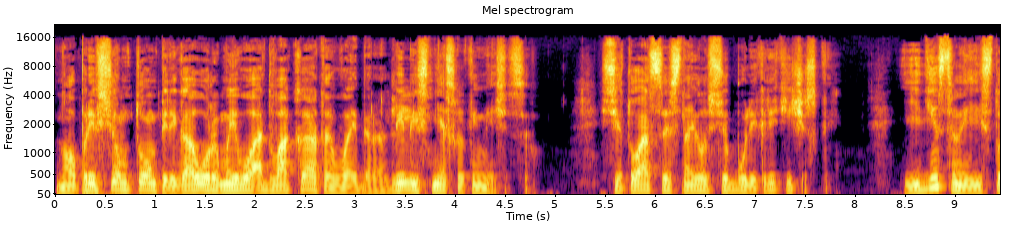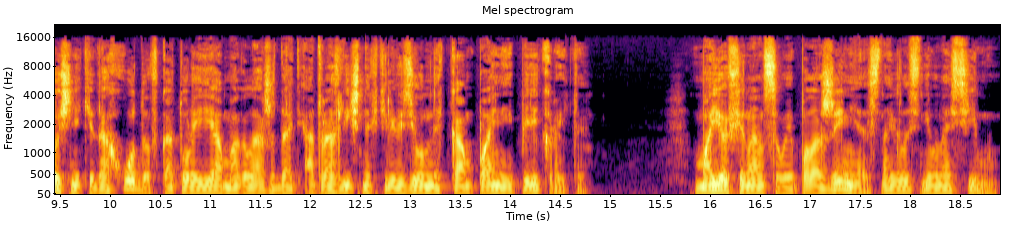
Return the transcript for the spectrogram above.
Но при всем том переговоры моего адвоката Вебера длились несколько месяцев. Ситуация становилась все более критической. Единственные источники доходов, которые я могла ожидать от различных телевизионных компаний, перекрыты. Мое финансовое положение становилось невыносимым.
